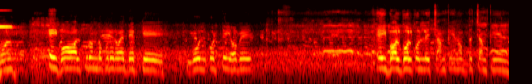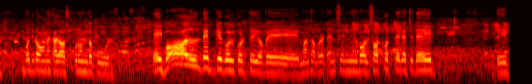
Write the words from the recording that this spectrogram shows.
গোল এই বল পুরন্দপুরের হয়ে দেবকে গোল করতেই হবে। এই বল গোল করলে champion of the champion Bajrang একাদশ পুরন্দপুর। এই বল দেবকে গোল করতেই হবে। মাথা পুরো টেনশন নিয়ে বল শট করতে গেছে দেব। দেব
